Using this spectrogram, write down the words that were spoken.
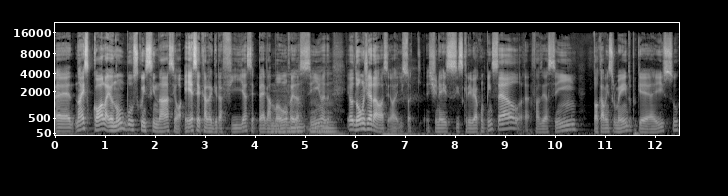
é, na escola eu não busco ensinar assim, ó, essa é caligrafia, você pega a mão, uhum, faz assim. Uhum. Eu dou um geral, assim, ó, isso aqui, chinês escrevia com pincel, é, fazer assim, tocava instrumento, porque é isso.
